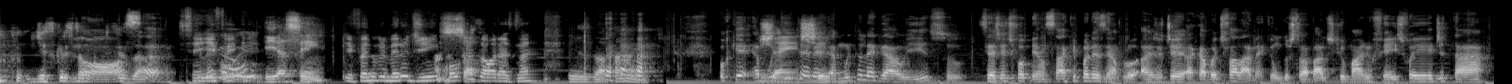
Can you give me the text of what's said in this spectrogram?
de inscrição que precisava. Nossa! Sim, e foi, E assim, e foi no primeiro dia em Só- poucas horas, né? Exatamente. Porque é muito, é muito legal isso, se a gente for pensar que, por exemplo, a gente acabou de falar, né, que um dos trabalhos que o Mário fez foi editar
